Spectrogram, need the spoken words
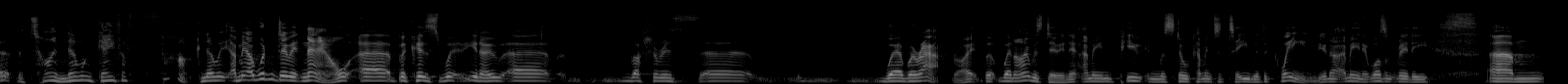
at the time, no one gave a fuck. No, I mean, I wouldn't do it now uh, because you know uh, Russia is. Uh, where we're at, right? But when I was doing it, I mean, Putin was still coming to tea with the Queen. You know what I mean? It wasn't really. Um,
